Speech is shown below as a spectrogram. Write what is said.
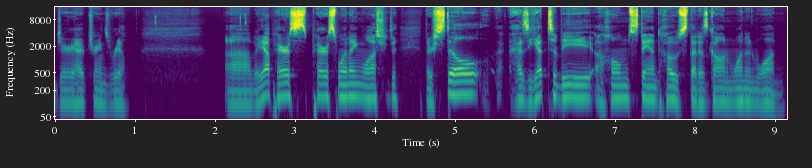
Jerry Hype Train's real. Uh, but yeah, Paris, Paris winning. Washington, there still has yet to be a homestand host that has gone one and one.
